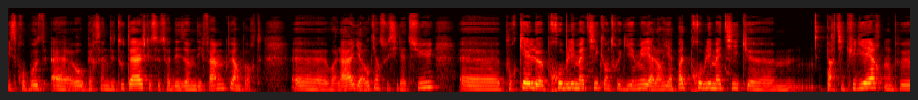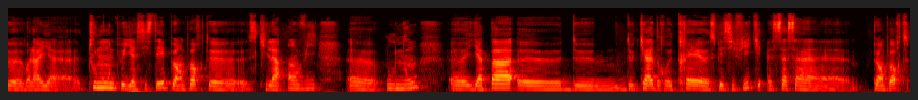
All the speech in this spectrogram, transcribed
il se propose euh, aux personnes de tout âge, que ce soit des hommes, des femmes, peu importe. Euh, voilà, il n'y a aucun souci là-dessus. Euh, pour quelle problématique, entre guillemets, alors il n'y a pas de problématique particulière, on peut, voilà, tout le monde peut y assister, peu importe ce qu'il a envie ou non. Il n'y a pas de, cadre très spécifique, ça, ça, peu importe.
